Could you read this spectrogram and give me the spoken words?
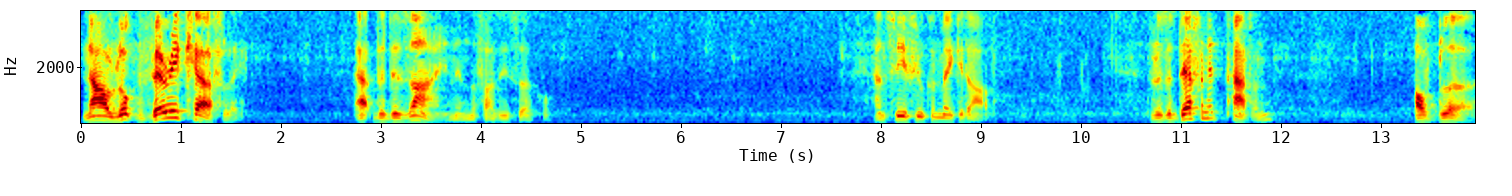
Now look very carefully at the design in the fuzzy circle and see if you can make it out. There is a definite pattern of blur,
